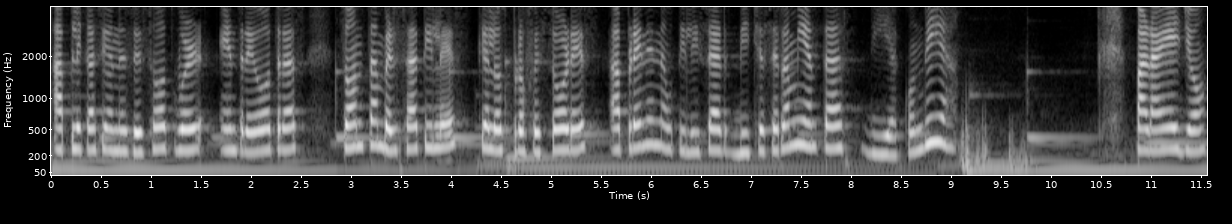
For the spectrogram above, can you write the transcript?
aplicaciones de software, entre otras, son tan versátiles que los profesores aprenden a utilizar dichas herramientas día con día. Para ello,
